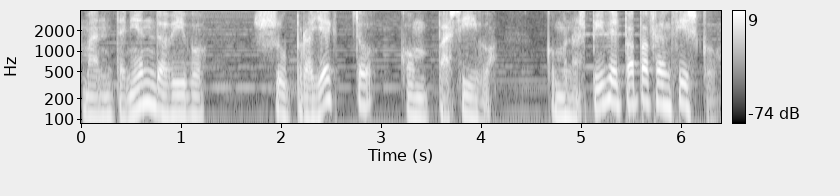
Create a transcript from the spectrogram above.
manteniendo vivo su proyecto compasivo, como nos pide el Papa Francisco.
